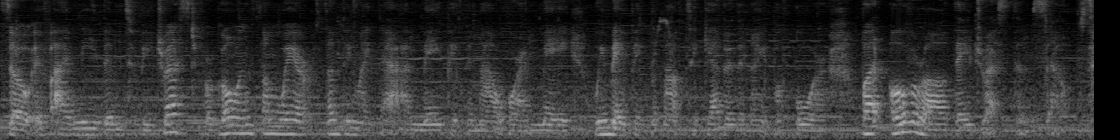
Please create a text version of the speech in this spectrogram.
So if I need them to be dressed for going somewhere or something like that, I may pick them out or I may, we may pick them out together the night before. But overall, they dress themselves.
